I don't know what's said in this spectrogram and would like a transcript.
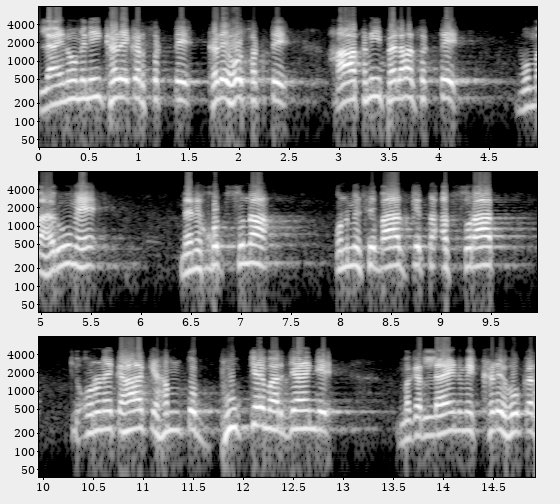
لائنوں میں نہیں کھڑے کر سکتے، کھڑے ہو سکتے، ہاتھ نہیں پھیلا سکتے۔ وہ محروم ہے میں نے خود سنا ان میں سے بعض کے تأثرات کہ انہوں نے کہا کہ ہم تو بھوکے مر جائیں گے، مگر لائن میں کھڑے ہو کر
